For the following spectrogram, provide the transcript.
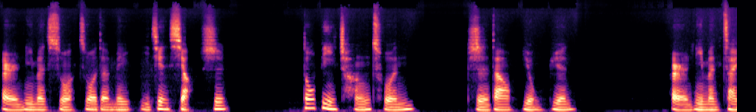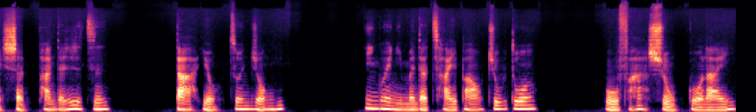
而你们所做的每一件小事，都必长存，直到永远。而你们在审判的日子，大有尊荣。因为你们的财宝诸多，无法数过来。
